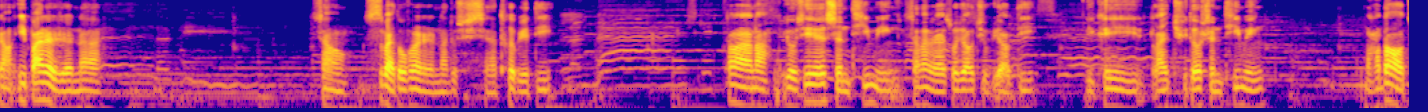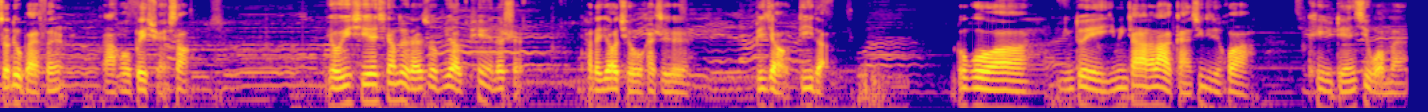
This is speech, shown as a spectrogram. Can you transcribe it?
让一般的人呢，像四百多分的人呢，就是显得特别低。当然了，有些省提名相对来说要求比较低，你可以来取得省提名，拿到这六百分，然后被选上。有一些相对来说比较偏远的省，它的要求还是比较低的。如果您对移民加拿大感兴趣的话，可以联系我们，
